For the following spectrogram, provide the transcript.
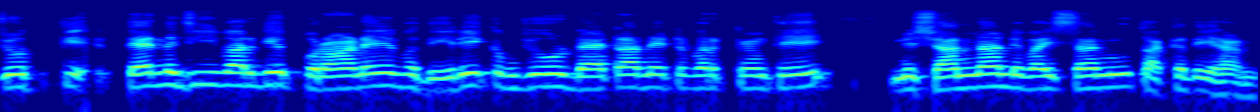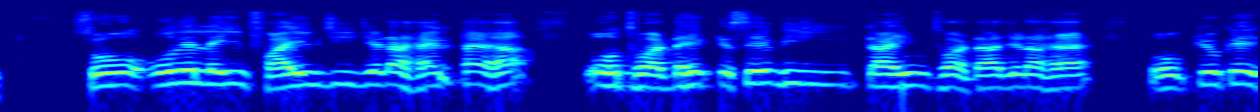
ਜੋ 3G ਵਰਗੇ ਪੁਰਾਣੇ ਵਧੇਰੇ ਕਮਜ਼ੋਰ ਡਾਟਾ ਨੈਟਵਰਕਾਂ ਤੇ ਨਿਸ਼ਾਨਾ ਡਿਵਾਈਸਾਂ ਨੂੰ ਤੱਕਦੇ ਹਨ। ਸੋ ਉਹਦੇ ਲਈ 5G ਜਿਹੜਾ ਹੈਗਾ ਆ, ਉਹ ਤੁਹਾਡੇ ਕਿਸੇ ਵੀ ਟਾਈਮ ਤੁਹਾਡਾ ਜਿਹੜਾ ਹੈ, ਉਹ ਕਿਉਂਕਿ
